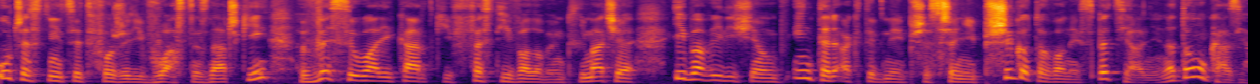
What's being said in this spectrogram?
Uczestnicy tworzyli własne znaczki, wysyłali kartki w festiwalowym klimacie i bawili się w interaktywnej przestrzeni przygotowanej specjalnie na tą okazję.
